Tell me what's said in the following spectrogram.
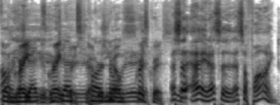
Oh, great, Jets, the great Jets, Chris Trevor. You know, Chris Chris. That's a hey, that's a that's a find.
